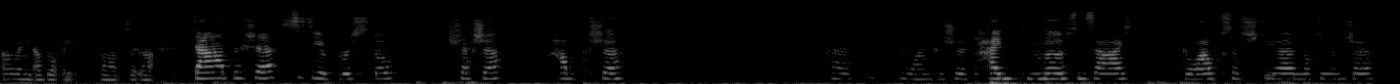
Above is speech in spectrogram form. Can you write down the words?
I think I don't think it's pronounced like that. Derbyshire, City of Bristol, Cheshire, Hampshire, Lancashire, Kent, Merseyside, Gloucestershire, Nottinghamshire,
